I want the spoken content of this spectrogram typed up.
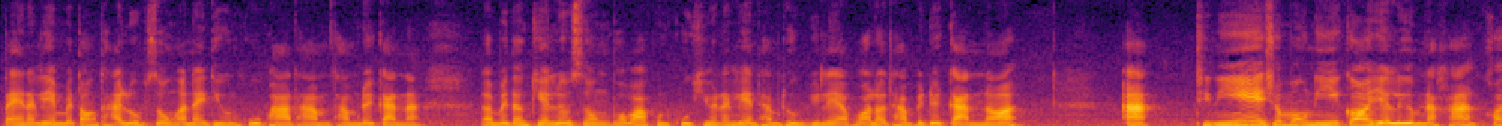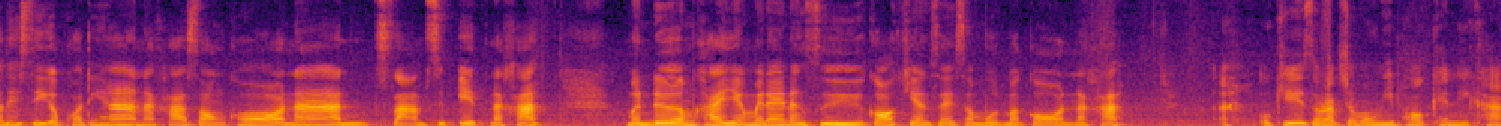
แต่นักเรียนไม่ต้องถ่ายรูปส่งอันไหนที่คุณครูพาทำทำด้วยกันน่ะ เราไม่ต้องเขียนรูปส่งเพราะว่าคุณครูคิดว่านักเรียนทำถูกอยู่แล้วเพราะาเราทำไปด้วยกันเนาะอะ ทีนี้ชั่วโมงนี้ก็อย่าลืมนะคะ ข้อที่ 4 กับข้อที่ 5 นะคะ 2 ข้อหน้า 31 นะคะ เหมือนเดิมใครยังไม่ได้หนังสือก็เขียนใส่สมุดมาก่อนนะคะอะโอเคสำหรับชั่วโมงนี้พอแค่นี้ค่ะ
